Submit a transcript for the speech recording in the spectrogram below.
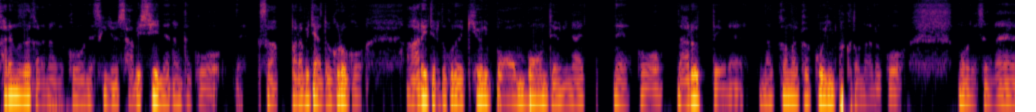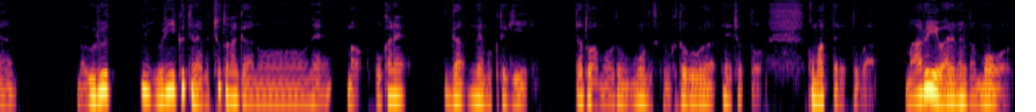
枯れ野だからなんかこうね、非常に寂しいね、なんかこう、ね、草っぱらみたいなところをこう、歩いてるところで急にボンボンっていう風にな、ね、こう、なるっていうね、なかなかこう、インパクトのある、こう、ものですよね。まあ、売る、売りに行くっていうのはやっぱちょっとなんかあのね、まあ、お金がね、目的だとは思うんですけど、懐がね、ちょっと困ってるとか、まあ、あるいはね、なんかもう、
